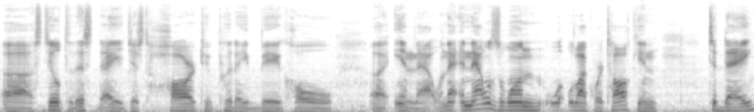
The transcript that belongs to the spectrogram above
uh, still to this day, just hard to put a big hole uh, in that one. That, and that was the one, like we're talking today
